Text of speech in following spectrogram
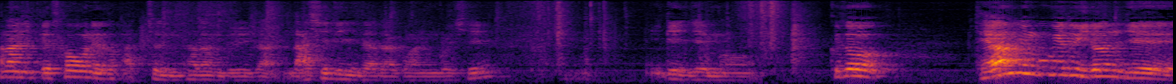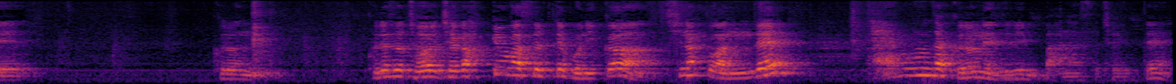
하나님께 서원해서 바친 사람들이라 나시린이다라고 하는 것이 이게 이제 뭐 그래서 대한민국에도 이런 이제 그런 그래서 저 제가 학교 갔을 때 보니까 신학교 왔는데 대부분 다 그런 애들이 많았어 저희 때.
